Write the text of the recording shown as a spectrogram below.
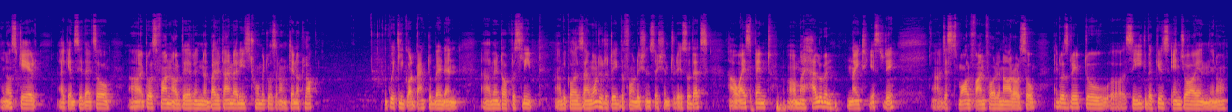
you know, scare. I can say that. So uh, it was fun out there, and by the time I reached home, it was around 10 o'clock. I quickly got back to bed and uh, went off to sleep uh, because I wanted to take the foundation session today. So that's how I spent uh, my Halloween night yesterday. uh, just small fun for an hour or so. It was great to uh, see the kids enjoy and you know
